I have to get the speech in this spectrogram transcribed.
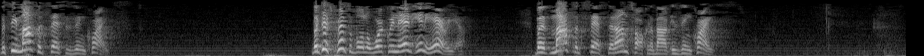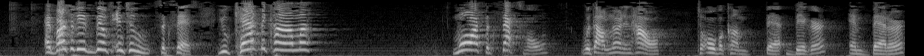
But see, my success is in Christ. But this principle will work in any area. But my success that I'm talking about is in Christ. Adversity is built into success. You can't become more successful without learning how to overcome be- bigger and better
